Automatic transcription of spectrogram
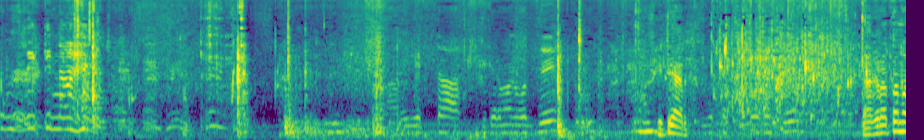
বুঝলি কি না হে আর এই একটা চিটার মাছ বলছে ফিটার একটা চিটার আছে টাকরাতা না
